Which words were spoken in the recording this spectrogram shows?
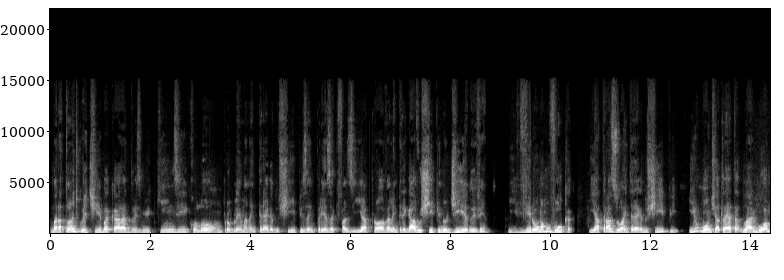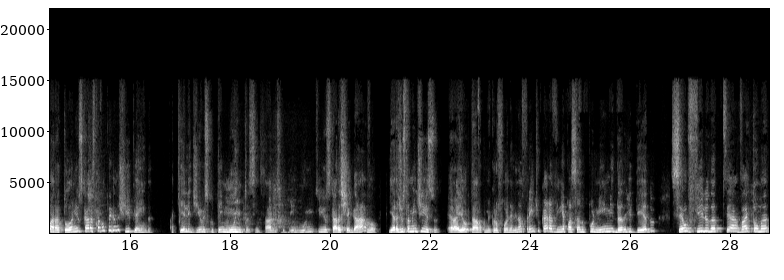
Maratona de Curitiba, cara, 2015, rolou um problema na entrega dos chips. A empresa que fazia a prova, ela entregava o chip no dia do evento. E virou uma muvuca. E atrasou a entrega do chip. E um monte de atleta largou a maratona e os caras estavam pegando chip ainda. Aquele dia eu escutei muito, assim, sabe? Escutei muito e os caras chegavam. E era justamente isso. Era eu que estava com o microfone ali na frente, o cara vinha passando por mim, me dando de dedo seu filho da. vai tomar.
